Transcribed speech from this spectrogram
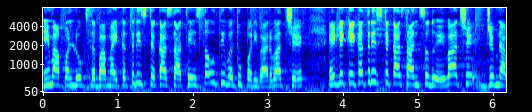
એમાં પણ લોકસભામાં એકત્રીસ ટકા સાથે સૌથી વધુ પરિવારવાદ છે. એટલે કે એકત્રીસ ટકા સાંસદો એવા છે, જેમના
